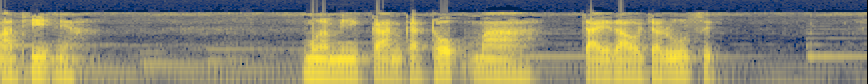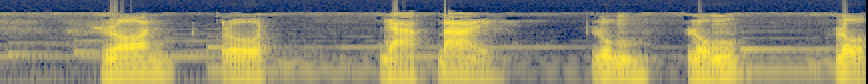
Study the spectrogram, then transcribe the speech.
มาธิเนี่ย เมื่อมีการกระทบมาใจเราจะรู้สึก ร้อนโกรธ อยากได้ ลุ่ม หลง โลภ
